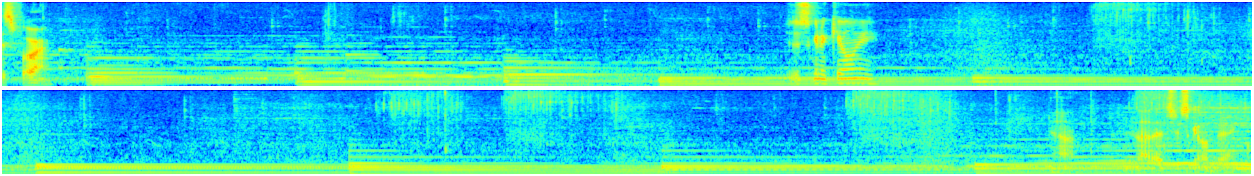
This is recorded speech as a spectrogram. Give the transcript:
This far. Is this gonna kill me? No, no, that's just going back.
